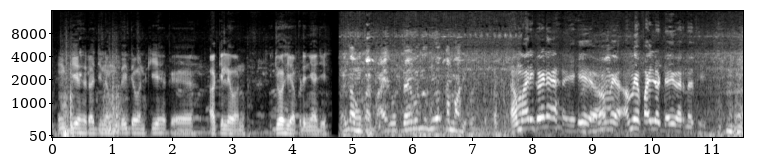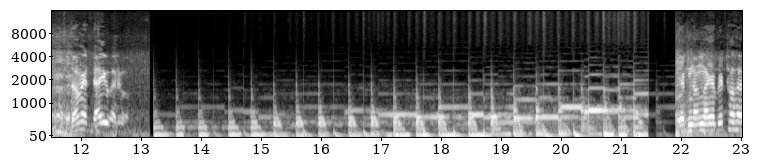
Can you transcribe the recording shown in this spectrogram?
હું કહે છે રાજીનામું દઈ દેવાનું, કહે કે આકી લેવાનું. જોઈ આપણે ત્યાં જઈએ. એટલે હું કઈ પાયલોટ ડ્રાઈવર નથી હો તમારી કોઈ? અમારી કોઈ ને એ અમે અમે પાયલોટ ડ્રાઈવર નથી. તમે ડ્રાઈવર હો. એક નંગ અહીંયા બેઠો છે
